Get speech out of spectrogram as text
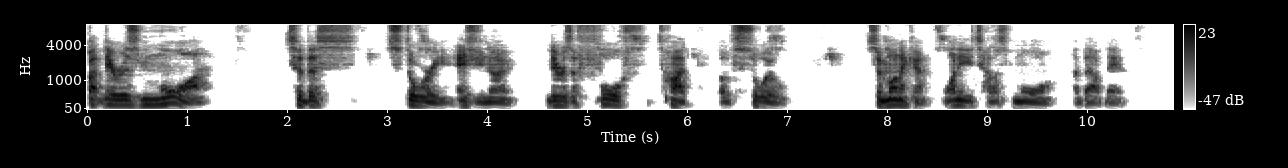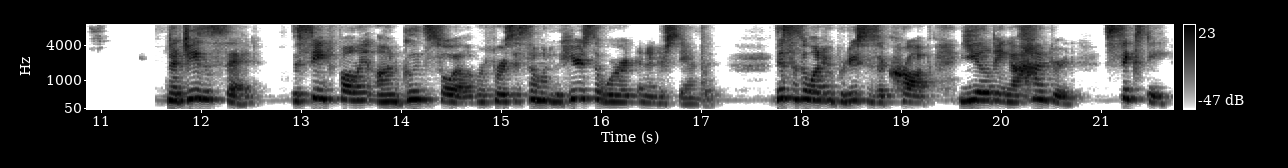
But there is more to this story, as you know. There is a fourth type of soil. So, Monica, why don't you tell us more about that? Now, Jesus said, the seed falling on good soil refers to someone who hears the word and understands it. This is the one who produces a crop yielding 100, 60,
